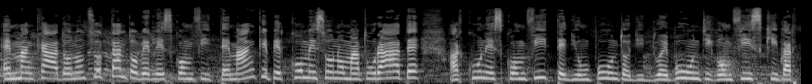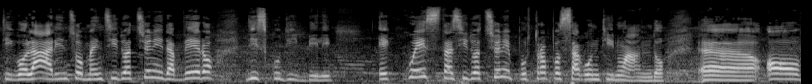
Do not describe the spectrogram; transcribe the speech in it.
è mancato non soltanto per le sconfitte ma anche per come sono maturate alcune sconfitte di un punto, di due punti, con fischi particolari, insomma in situazioni davvero davvero discutibili e questa situazione purtroppo sta continuando. Eh, ho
